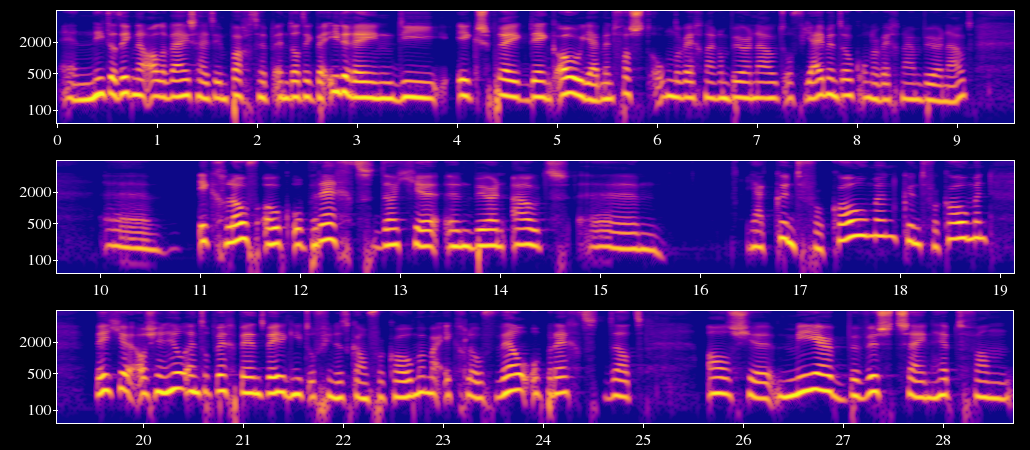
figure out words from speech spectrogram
En niet dat ik nou alle wijsheid in pacht heb en dat ik bij iedereen die ik spreek denk: oh, jij bent vast onderweg naar een burn-out of jij bent ook onderweg naar een burn-out. Uh, ik geloof ook oprecht dat je een burn-out uh, ja, kunt voorkomen, kunt voorkomen. Weet je, als je een heel eind op weg bent, weet ik niet of je het kan voorkomen. Maar ik geloof wel oprecht dat als je meer bewustzijn hebt van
